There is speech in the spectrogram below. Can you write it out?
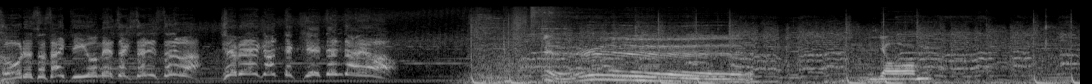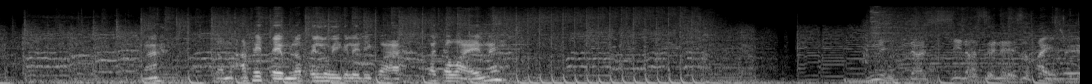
ソウルソサイティをめちゃくちゃにしたのはてめえかって聞いてんだよ เออ ยอม มา เรามาอัพให้เต็มแล้วไปลุยกันเลยดีกว่า ว่าจะไหวไหม 死なせねえぞ ไปเลย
